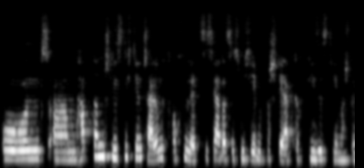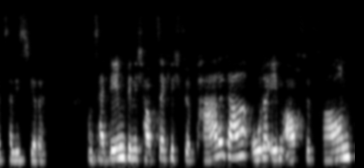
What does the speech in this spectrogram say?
Und ähm, habe dann schließlich die Entscheidung getroffen letztes Jahr, dass ich mich eben verstärkt auf dieses Thema spezialisiere. Und seitdem bin ich hauptsächlich für Paare da oder eben auch für Frauen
